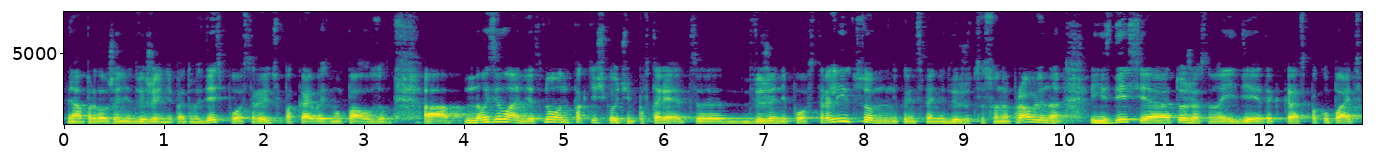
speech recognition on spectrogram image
продолжения движения, поэтому здесь по австралийцу пока я возьму паузу. А новозеландец, ну он фактически очень повторяет э, движение по австралийцу, в принципе они движутся сонаправленно, и здесь тоже основная идея это как раз покупать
